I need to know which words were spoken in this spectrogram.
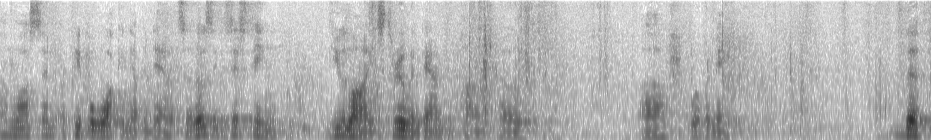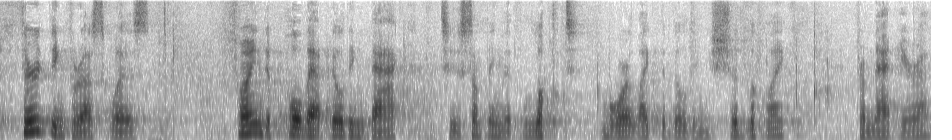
on Lawson or people walking up and down. So those existing view lines through and down to Pond Cove uh, will remain. The third thing for us was trying to pull that building back to something that looked more like the building should look like from that era.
